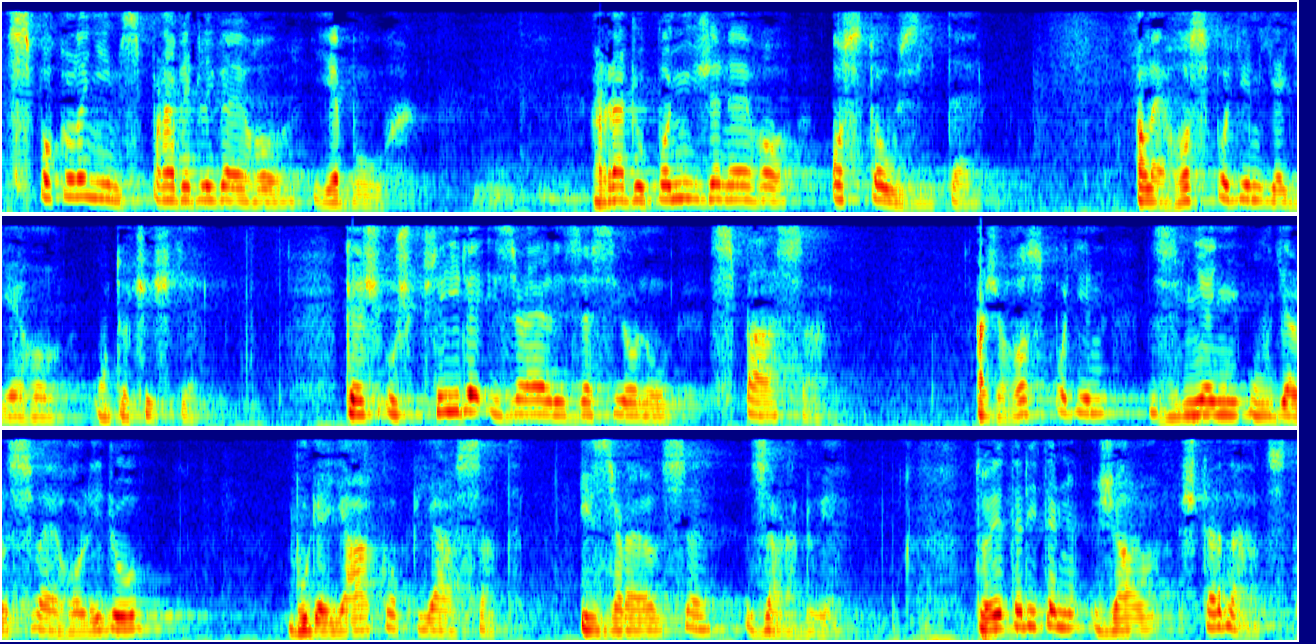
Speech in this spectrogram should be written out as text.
s pokolením spravedlivého je Bůh. Radu poníženého ostouzíte, ale hospodin je jeho útočiště. Kež už přijde Izraeli ze Sionu spása, až hospodin změní úděl svého lidu, bude Jákob jásat, Izrael se zaraduje. To je tedy ten žalm 14.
